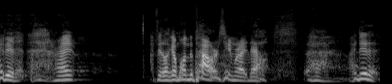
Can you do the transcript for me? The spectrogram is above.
I did it, right? I feel like I'm on the power team right now. Uh, I did it.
